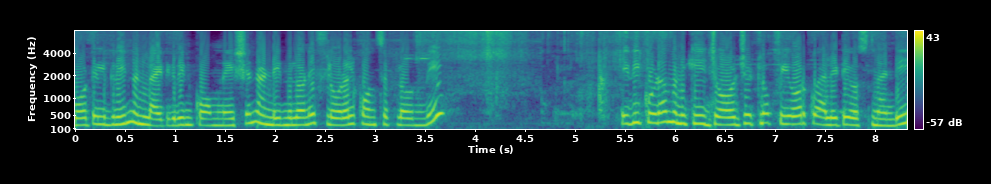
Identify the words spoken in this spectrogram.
bottle green and light green combination. And ఇందులోనే ఫ్లోరల్ కాన్సెప్ట్లో ఉంది. ఇది కూడా మనకి జార్జెట్లో ప్యూర్ క్వాలిటీ వస్తుందండి.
